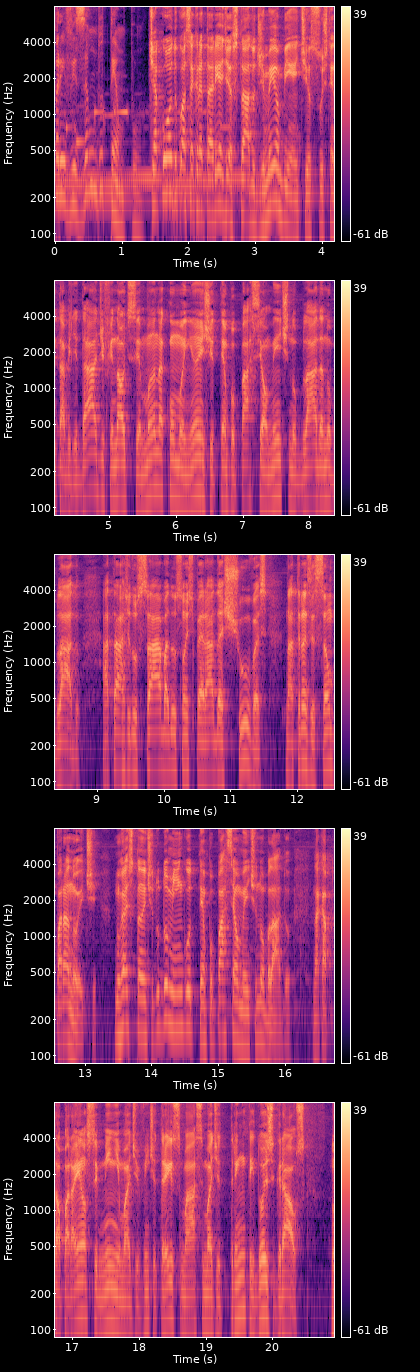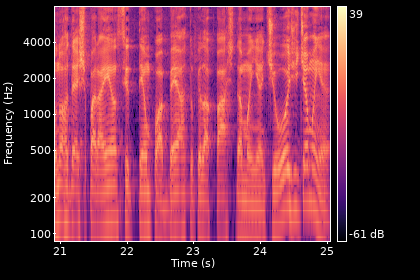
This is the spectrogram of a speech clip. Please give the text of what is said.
Previsão do tempo. De acordo com a Secretaria de Estado de Meio Ambiente e Sustentabilidade, final de semana com manhãs de tempo parcialmente nublado a nublado. À tarde do sábado são esperadas chuvas na transição para a noite. No restante do domingo, tempo parcialmente nublado. Na capital paraense, mínima de 23, máxima de 32 graus. No Nordeste paraense, tempo aberto pela parte da manhã de hoje e de amanhã.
